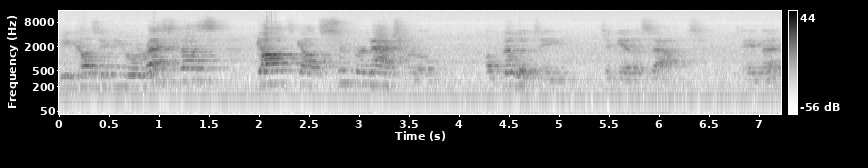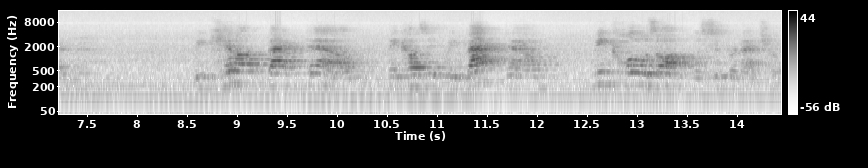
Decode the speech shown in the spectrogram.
because if you arrest us, God's got supernatural ability to get us out. Amen? We cannot back down because if we back down, we close off the supernatural.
